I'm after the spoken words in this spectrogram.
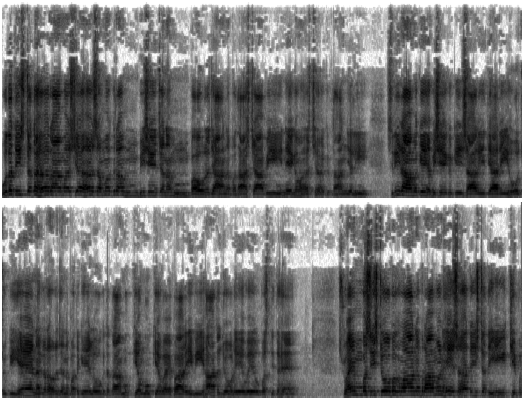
उदतिष्ठतः रामस्य समग्रं विषेचनं पौरजानपदाश्चापि नेगमश्च कृतांजलि श्री राम के अभिषेक की सारी तैयारी हो चुकी है। नगर और जनपद के लोग तथा मुख्य मुख्य व्यापारी भी हाथ जोड़े हुए उपस्थित है। स्वयं वशिष्ठो भगवान ब्राह्मणे सतिष्ठति क्षिप्र।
